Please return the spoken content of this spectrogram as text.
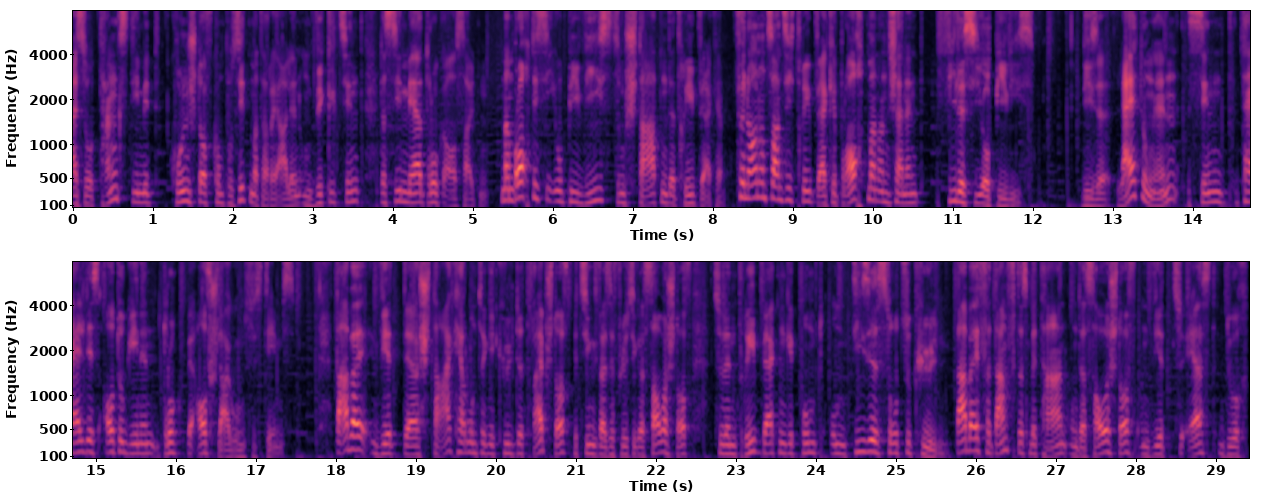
also Tanks die mit Kohlenstoffkompositmaterialien umwickelt sind, dass sie mehr Druck aushalten. Man braucht die COPVs zum Starten der Triebwerke. Für 29 Triebwerke braucht man anscheinend viele COPVs. Diese Leitungen sind Teil des autogenen Druckbeaufschlagungssystems. Dabei wird der stark heruntergekühlte Treibstoff bzw. flüssiger Sauerstoff zu den Triebwerken gepumpt um diese so zu kühlen. Dabei verdampft das Methan und der Sauerstoff und wird zuerst durch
